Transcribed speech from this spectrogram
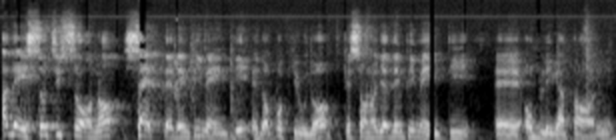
Adesso ci sono sette adempimenti, e dopo chiudo, che sono gli adempimenti eh, obbligatori.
